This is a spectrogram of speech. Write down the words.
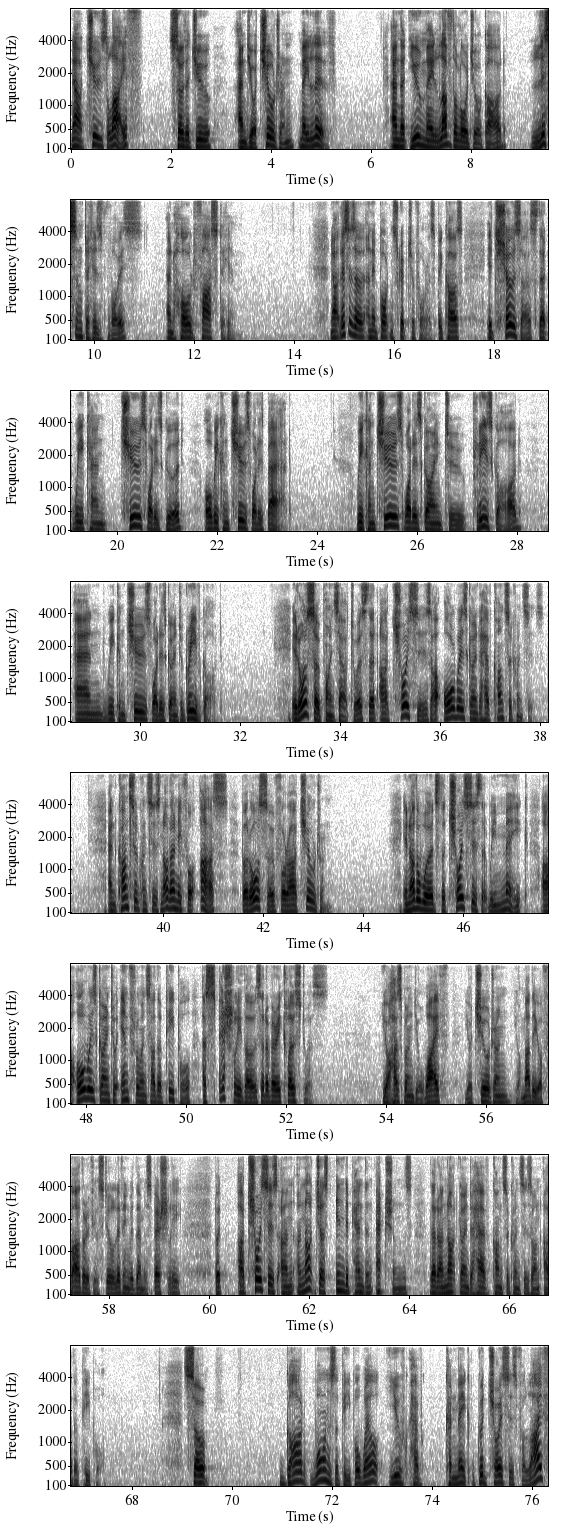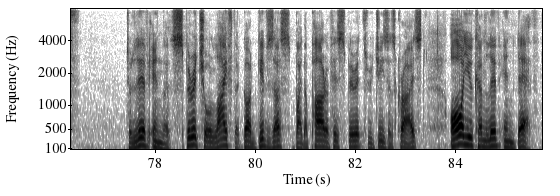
Now choose life so that you and your children may live, and that you may love the Lord your God, listen to his voice, and hold fast to him. Now, this is a, an important scripture for us because it shows us that we can choose what is good or we can choose what is bad. We can choose what is going to please God and we can choose what is going to grieve God. It also points out to us that our choices are always going to have consequences. And consequences not only for us, but also for our children. In other words, the choices that we make are always going to influence other people, especially those that are very close to us. Your husband, your wife, your children, your mother, your father, if you're still living with them, especially. But our choices are, are not just independent actions that are not going to have consequences on other people. So, God warns the people well, you have, can make good choices for life, to live in the spiritual life that God gives us by the power of His Spirit through Jesus Christ, or you can live in death.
